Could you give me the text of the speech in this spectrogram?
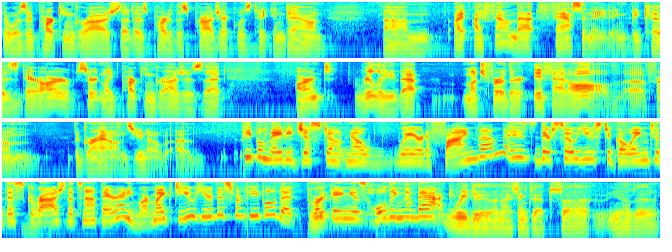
there was a parking garage that, as part of this project, was taken down. Um, I, I, found that fascinating because there are certainly parking garages that aren't really that much further, if at all, uh, from the grounds. You know, uh, people maybe just don't know where to find them. Is they're so used to going to this garage that's not there anymore. Mike, do you hear this from people that parking we, is holding them back? We do, and I think that's uh, you know the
